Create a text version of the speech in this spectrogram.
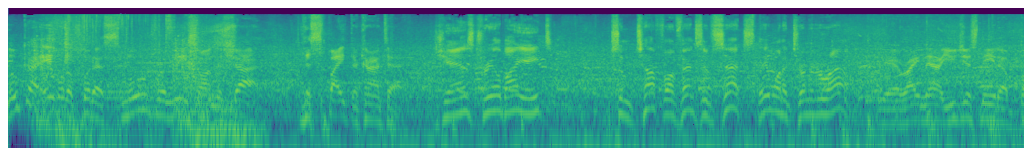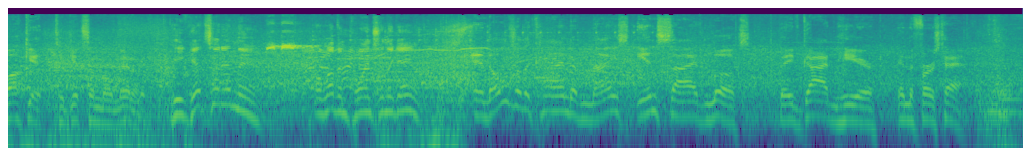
Luka able to put a smooth release on the shot despite the contact. Jazz trail by eight. Some tough offensive sets. They want to turn it around. Yeah, right now you just need a bucket to get some momentum. He gets it in there. 11 points in the game. And those are the kind of nice inside looks they've gotten here in the first half.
